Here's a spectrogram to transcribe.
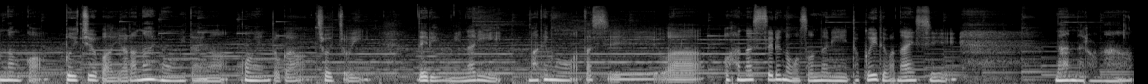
なんか VTuber やらないの？みたいなコメントがちょいちょい出るようになりまあでも私はお話しするのもそんなに得意ではないしなんだろうな。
